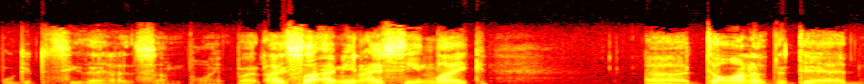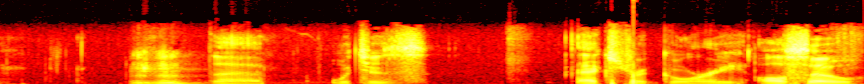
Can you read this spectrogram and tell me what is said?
we'll get to see that at some point. But I saw. I mean, I've seen like uh, Dawn of the Dead, Mm-hmm. the which is extra gory. Also,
